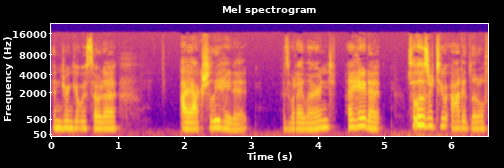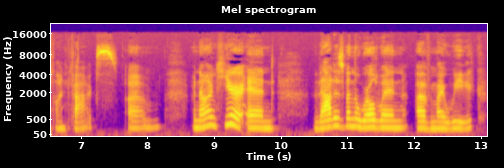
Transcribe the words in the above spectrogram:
than drink it with soda. I actually hate it, is what I learned. I hate it. So, those are two added little fun facts. Um, but now I'm here, and that has been the whirlwind of my week.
